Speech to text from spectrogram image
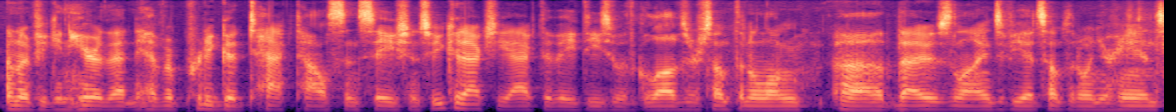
I don't know if you can hear that, and they have a pretty good tactile sensation. So you could actually activate these with gloves or something along uh, those lines if you had something on your hands.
